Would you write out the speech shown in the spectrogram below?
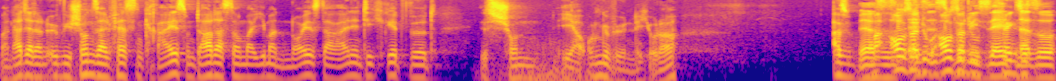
man hat ja dann irgendwie schon seinen festen Kreis und da, dass nochmal jemand Neues da rein integriert wird, ist schon eher ungewöhnlich, oder? Also, Ja, ist, außer es du, außer du wirklich selten. Also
